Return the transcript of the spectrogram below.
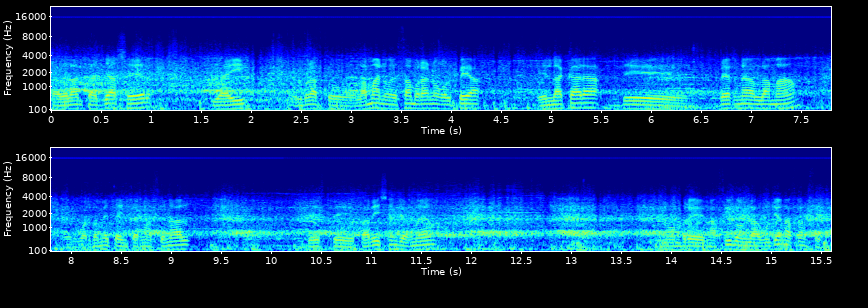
Adelanta Yasser y ahí el brazo, la mano de Zamorano golpea en la cara de Bernard Lama, el guardameta internacional de este Paris Saint-Germain. Un hombre nacido en la Guyana francesa.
